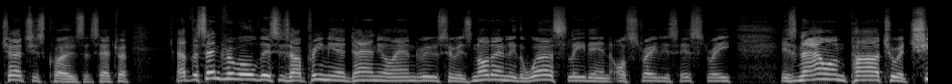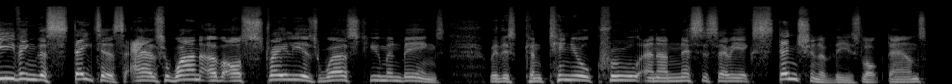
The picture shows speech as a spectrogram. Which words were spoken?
churches closed, etc. At the centre of all this is our Premier Daniel Andrews, who is not only the worst leader in Australia's history, is now on par to achieving the status as one of Australia's worst human beings, with his continual cruel and unnecessary extension of these lockdowns,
